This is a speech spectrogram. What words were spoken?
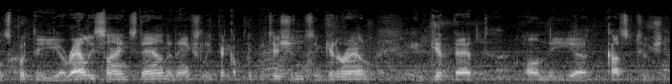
let's put the uh, rally signs down and actually pick up the petitions and get around and get that on the uh, Constitution.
